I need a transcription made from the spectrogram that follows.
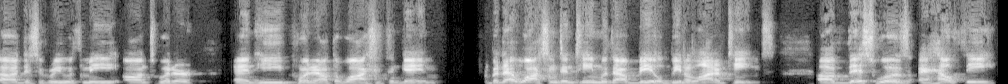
uh, disagreed with me on Twitter, and he pointed out the Washington game. But that Washington team without Beal beat a lot of teams. Uh, this was a healthy,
